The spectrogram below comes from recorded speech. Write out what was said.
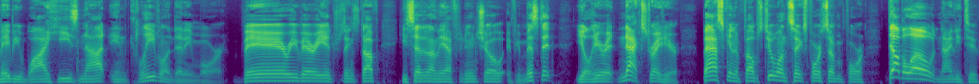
maybe why he's not in Cleveland anymore. Very, very interesting stuff. He said it on the afternoon show. If you missed it, you'll hear it next right here. Baskin and Phelps, 216 474 0092.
